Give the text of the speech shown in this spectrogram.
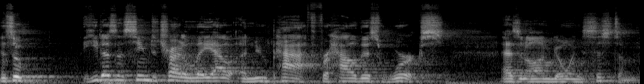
And so he doesn't seem to try to lay out a new path for how this works as an ongoing system.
